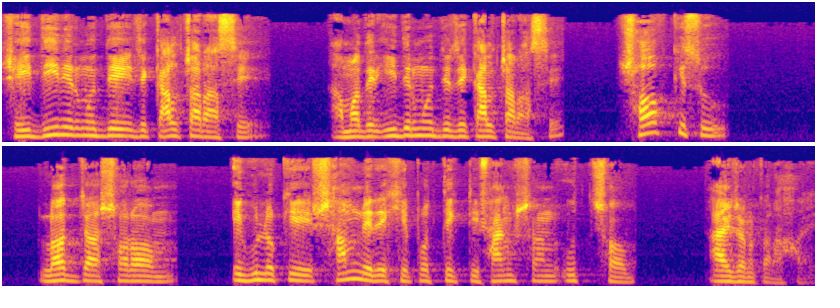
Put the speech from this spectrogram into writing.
সেই দিনের মধ্যে যে কালচার আছে, আমাদের ঈদের মধ্যে যে কালচার আছে, সব কিছু লজ্জা সরম এগুলোকে সামনে রেখে প্রত্যেকটি ফাংশন, উৎসব আয়োজন করা হয়।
